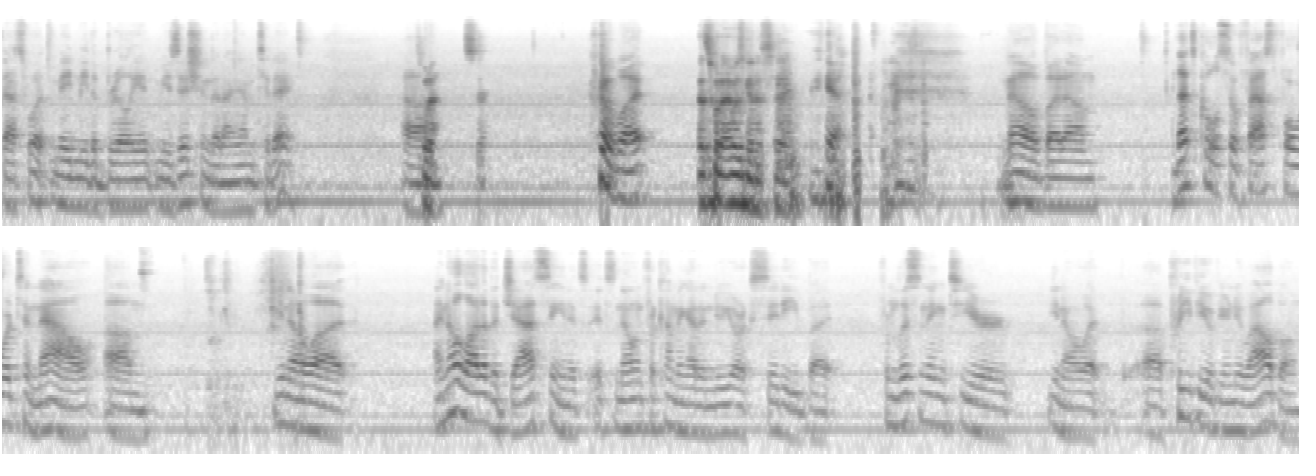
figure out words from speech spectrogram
that's what made me the brilliant musician that I am today. That's what I say. what? That's what I was gonna say. yeah. No, but um, that's cool. So fast forward to now. Um, you know, uh, I know a lot of the jazz scene. It's it's known for coming out of New York City, but from listening to your, you know, a, a preview of your new album,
